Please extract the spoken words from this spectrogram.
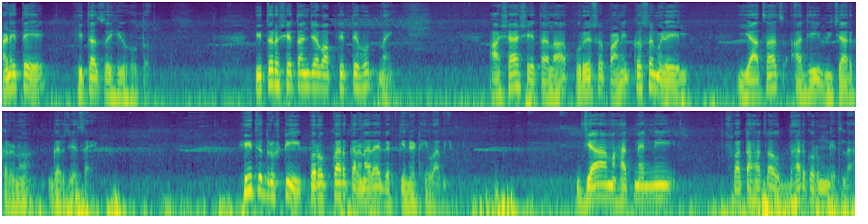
आणि ते हिताचंही होतं. इतर शेतांच्या बाबतीत ते होत नाही. अशा शेताला पुरेसं पाणी कसं मिळेल याचाच आधी विचार करणं गरजेचं आहे. हीच दृष्टी परोपकार करणाऱ्या व्यक्तीने ठेवावी. ज्या महात्म्यांनी स्वतःचा उद्धार करून घेतला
